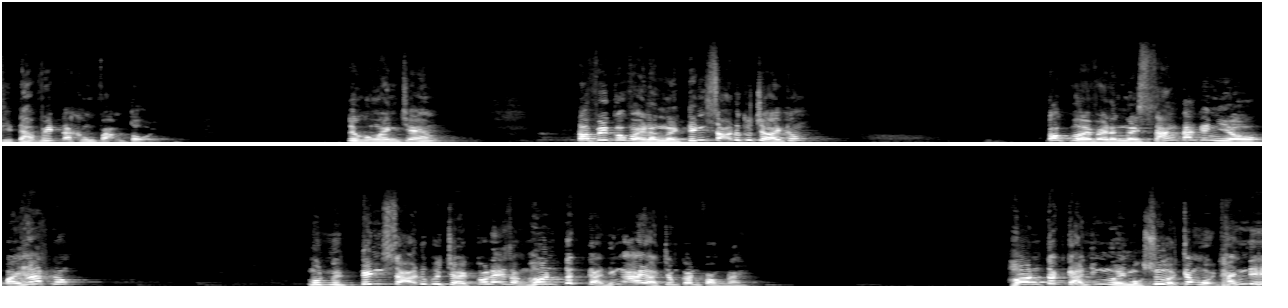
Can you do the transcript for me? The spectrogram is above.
thì David đã không phạm tội. Tôi không anh chị em? David có phải là người kính sợ Đức Chúa Trời không? Có người phải là người sáng tác cái nhiều bài hát không? Một người kính sợ Đức Chúa Trời có lẽ rằng hơn tất cả những ai ở trong căn phòng này. Hơn tất cả những người mục sư ở trong hội thánh đi.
